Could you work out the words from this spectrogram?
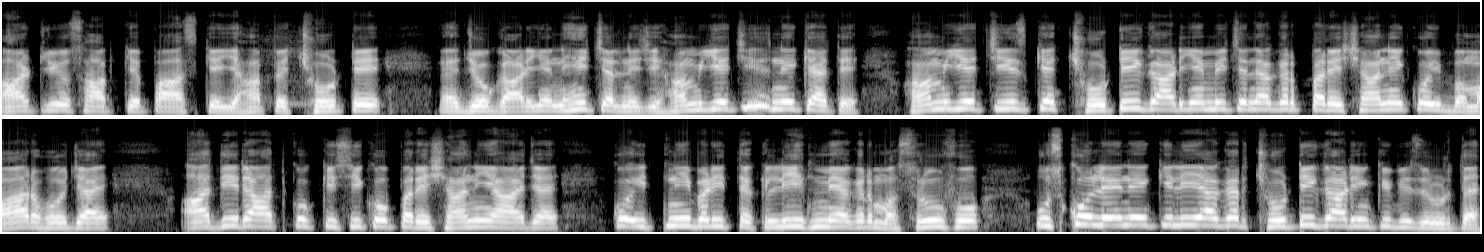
आरटीओ साहब के पास के यहाँ पे छोटे जो गाड़ियाँ नहीं चलनी चाहिए हम ये चीज़ नहीं कहते। हम ये चीज़ के छोटी गाड़ियाँ भी चलें अगर परेशानी कोई बीमार हो जाए आधी रात को किसी को परेशानी आ जाए कोई इतनी बड़ी तकलीफ़ में अगर मसरूफ़ हो उसको लेने के लिए अगर छोटी गाड़ियों की भी ज़रूरत है।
